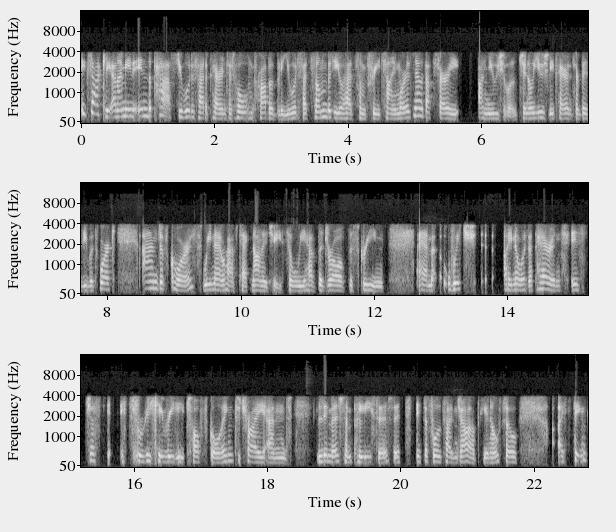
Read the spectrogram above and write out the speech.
Exactly. And I mean, in the past, you would have had a parent at home, probably. You would have had somebody who had some free time, whereas now that's very unusual. You know, usually parents are busy with work, and of course we now have technology, so we have the draw of the screen, um, which I know as a parent is just it's really really tough going to try and limit and police it. It's it's a full time job, you know. So I think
